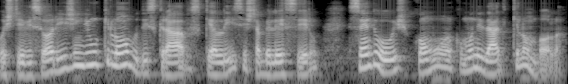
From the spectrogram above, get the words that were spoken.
pois teve sua origem de um quilombo de escravos que ali se estabeleceram, sendo hoje como uma comunidade quilombola.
